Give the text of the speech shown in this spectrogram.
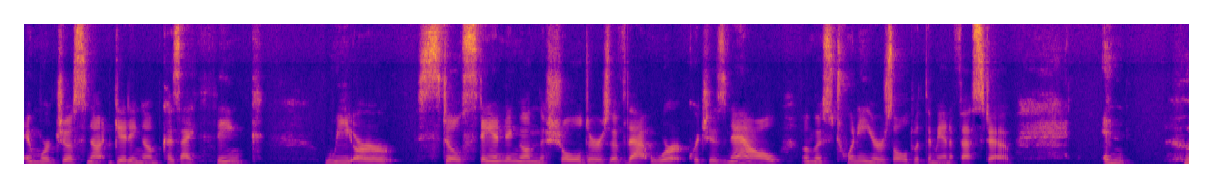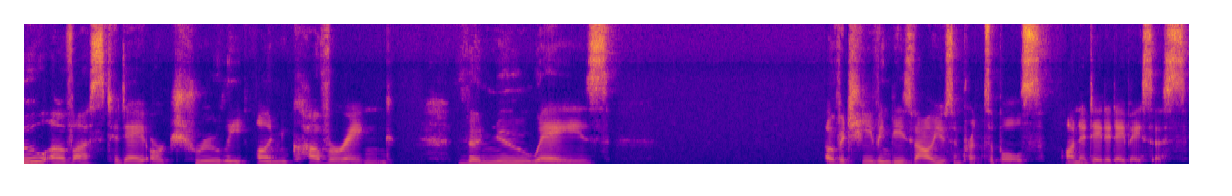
And we're just not getting them because I think we are still standing on the shoulders of that work, which is now almost 20 years old with the manifesto. And who of us today are truly uncovering? The new ways of achieving these values and principles on a day to day basis.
